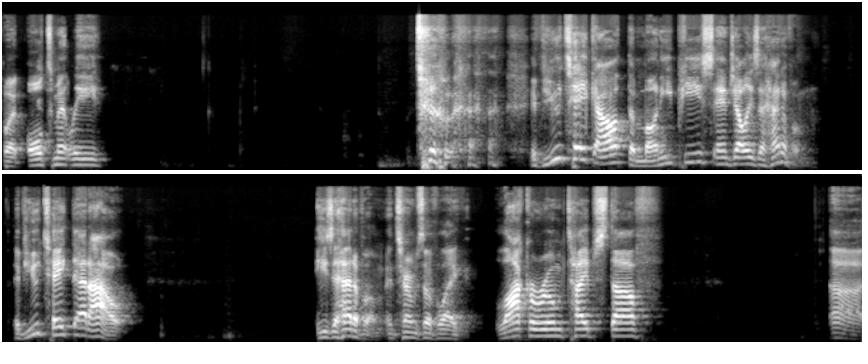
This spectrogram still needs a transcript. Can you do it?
But ultimately, if you take out the money piece, Angeli's ahead of him. If you take that out, he's ahead of him in terms of like locker room type stuff. Uh,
